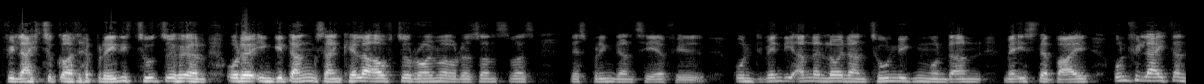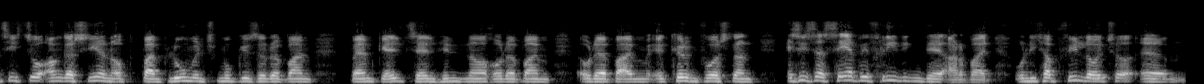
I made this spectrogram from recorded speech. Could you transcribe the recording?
vielleicht sogar der Predigt zuzuhören oder in Gedanken seinen Keller aufzuräumen oder sonst was, das bringt dann sehr viel. Und wenn die anderen Leute dann zunicken und dann, man ist dabei und vielleicht dann sich zu engagieren, ob beim Blumenschmuck ist oder beim, beim Geldzählen hinten nach oder beim, oder beim äh, Kirchenvorstand, es ist eine sehr befriedigende Arbeit und ich habe viele Leute ähm,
